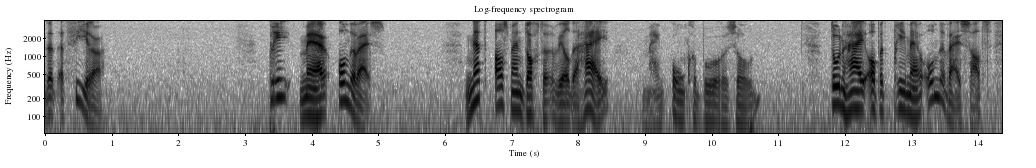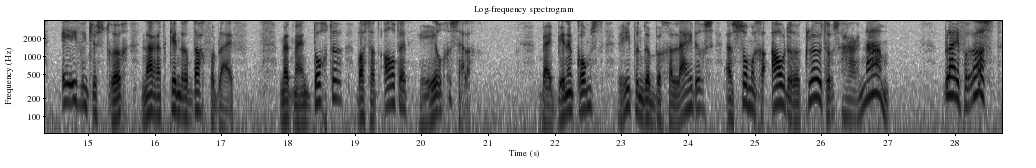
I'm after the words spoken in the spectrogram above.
het, het vieren. Primair onderwijs. Net als mijn dochter wilde hij, mijn ongeboren zoon, toen hij op het primair onderwijs zat, eventjes terug naar het kinderdagverblijf. Met mijn dochter was dat altijd heel gezellig. Bij binnenkomst riepen de begeleiders en sommige oudere kleuters haar naam. Blijf verrast.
